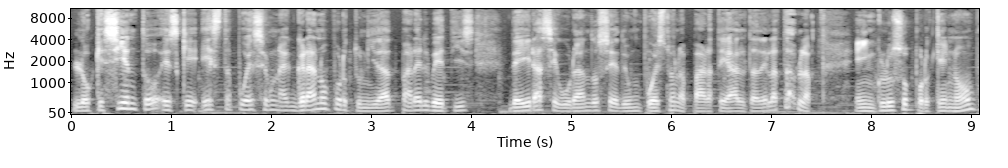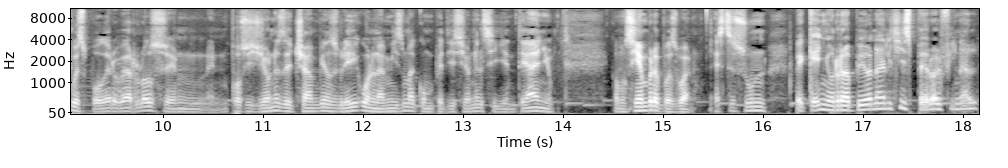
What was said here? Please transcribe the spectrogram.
lo que siento es que esta puede ser una gran oportunidad para el Betis de ir asegurándose de un puesto en la parte alta de la tabla, e incluso, ¿por qué no?, pues poder verlos en, en posiciones de Champions League o en la misma competición el siguiente año. Como siempre, pues bueno, este es un pequeño rápido análisis, pero al final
